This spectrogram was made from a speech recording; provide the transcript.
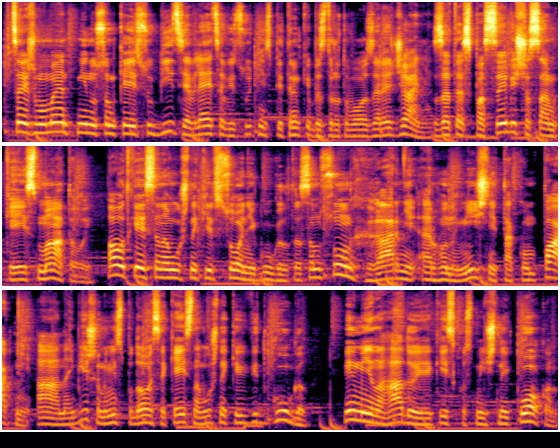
В цей ж момент мінусом кейсу Beats являється відсутність підтримки бездротового заряджання. Зате спасибі, що сам кейс матовий. А от кейси навушників Sony, Google та Samsung гарні, ергономічні та компактні. А найбільше мені сподобався кейс навушників від Google. Він мені нагадує якийсь космічний кокон.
